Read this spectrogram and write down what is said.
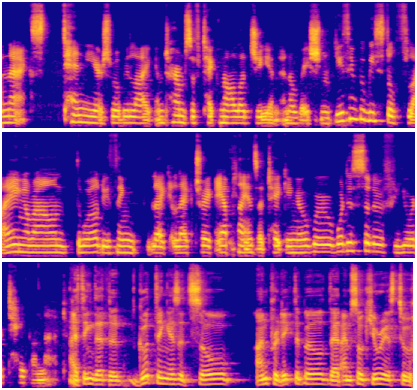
next 10 years will be like in terms of technology and innovation? Do you think we'll be still flying around the world? Do you think like electric airplanes are taking over? What is sort of your take on that? I think that the good thing is it's so unpredictable that I'm so curious to,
